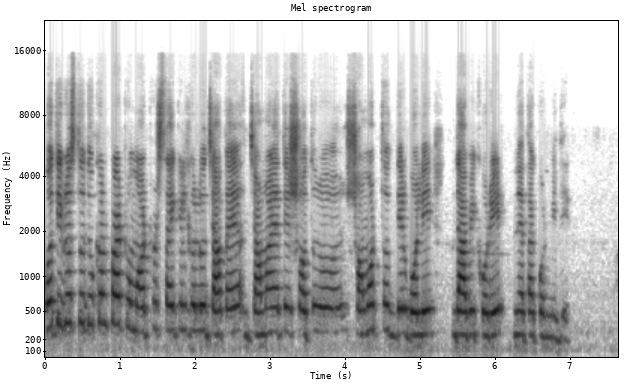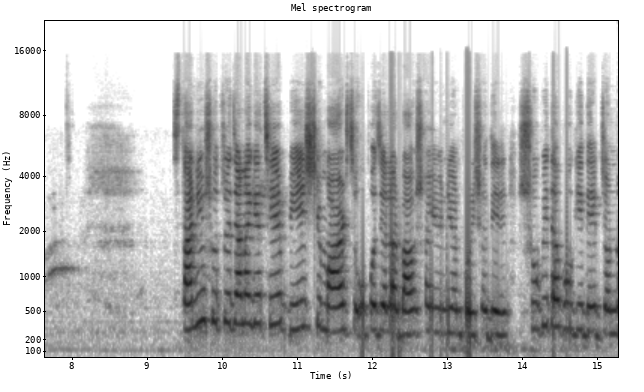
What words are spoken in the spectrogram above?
ক্ষতিগ্রস্ত দোকানপাট ও মোটর সাইকেলগুলো জামায়াতের শত সমর্থকদের বলে দাবি করে নেতাকর্মীদের। স্থানীয় সূত্রে জানা গেছে, বিশ মার্চ উপজেলার বাউসা ইউনিয়ন পরিষদের সুবিধাভোগীদের জন্য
